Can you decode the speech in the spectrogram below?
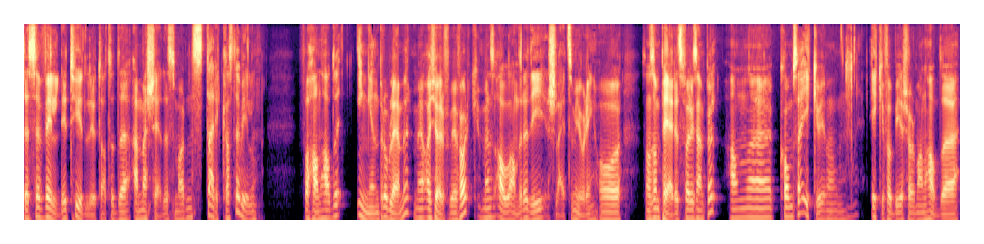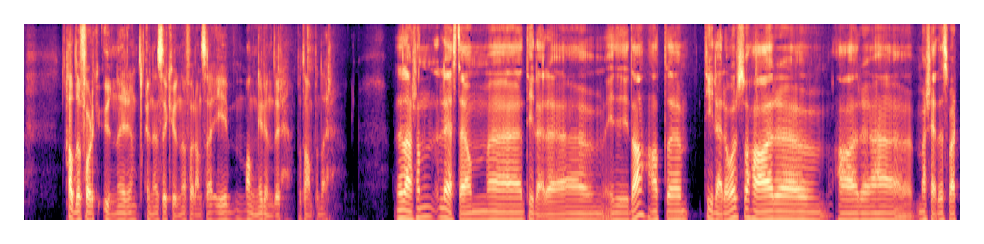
det ser veldig tydelig ut at det er Mercedes som har den sterkeste bilen. For han hadde ingen problemer med å kjøre forbi folk, mens alle andre de sleit som juling. Og sånn som Peres f.eks., han eh, kom seg ikke, ikke forbi sjøl om han hadde, hadde folk under, under sekundet foran seg i mange runder på tampen der. Det der sånn leste jeg om uh, tidligere uh, i, dag, at uh, tidligere år så har, har Mercedes vært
